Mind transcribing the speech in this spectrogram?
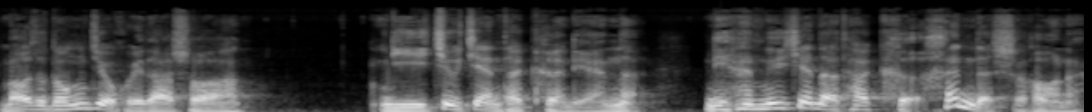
毛泽东就回答说：“你就见他可怜了，你还没见到他可恨的时候呢。”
